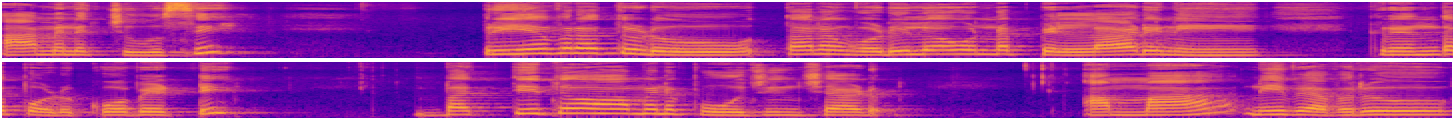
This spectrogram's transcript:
ఆమెను చూసి ప్రియవ్రతుడు తన ఒడిలో ఉన్న పిల్లాడిని క్రింద పడుకోబెట్టి భక్తితో ఆమెను పూజించాడు. అమ్మా నీవెవరు?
